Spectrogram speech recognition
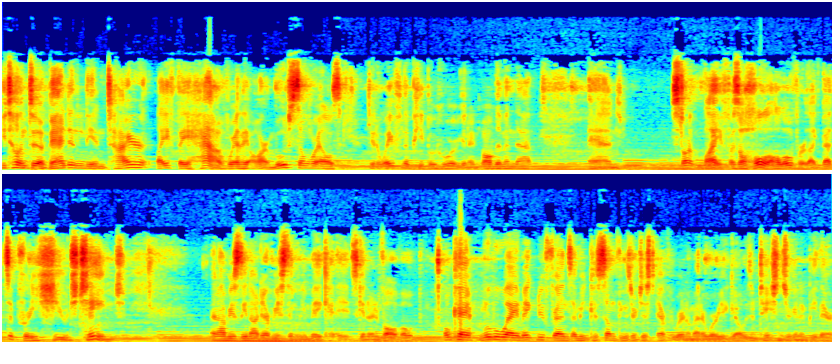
You tell them to abandon the entire life they have where they are, move somewhere else, get away from the people who are going to involve them in that, and start life as a whole all over. Like that's a pretty huge change. And obviously, not everything we make is going to involve, oh, okay, move away, make new friends. I mean, because some things are just everywhere, no matter where you go. Temptations are going to be there.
